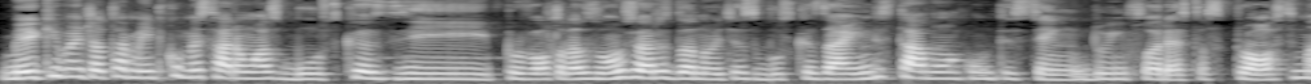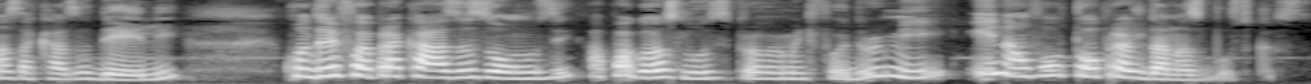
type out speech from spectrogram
meio que imediatamente começaram as buscas e por volta das 11 horas da noite as buscas ainda estavam acontecendo em florestas próximas à casa dele. Quando ele foi para casa às 11, apagou as luzes, provavelmente foi dormir e não voltou para ajudar nas buscas.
